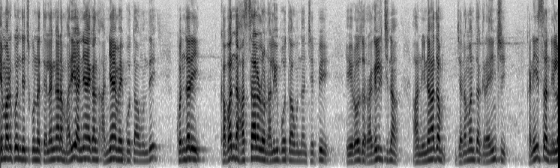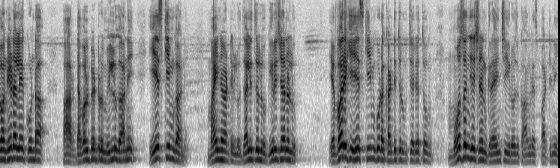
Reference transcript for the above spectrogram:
ఏమనుకొని తెచ్చుకున్న తెలంగాణ మరీ అన్యాయ అన్యాయం అయిపోతూ ఉంది. కొందరి కబంధ హస్తాలలో నలిగిపోతూ ఉందని చెప్పి ఈరోజు రగిలిచ్చిన ఆ నినాదం జనమంతా గ్రహించి కనీసం నిల్వ నీడ లేకుండా పా డబల్ బెడ్రూమ్ ఇల్లు కానీ ఏ స్కీమ్ కానీ మైనార్టీలు దళితులు గిరిజనులు ఎవరికి ఏ స్కీమ్ కూడా కంటి తుడుపు చర్యతో మోసం చేసినని గ్రహించి ఈరోజు కాంగ్రెస్ పార్టీని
